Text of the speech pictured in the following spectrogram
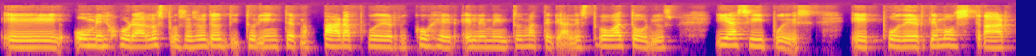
eh, o mejorar los procesos de auditoría interna para poder recoger elementos materiales probatorios y así pues eh, poder demostrar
